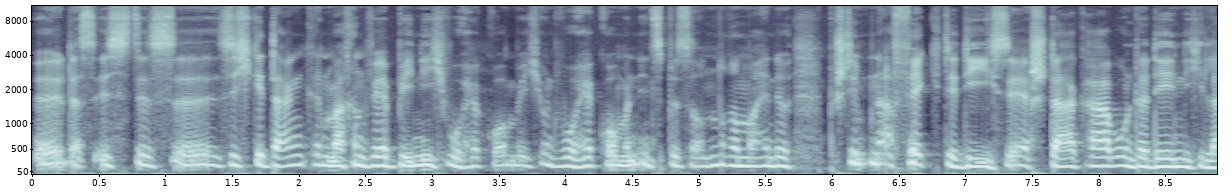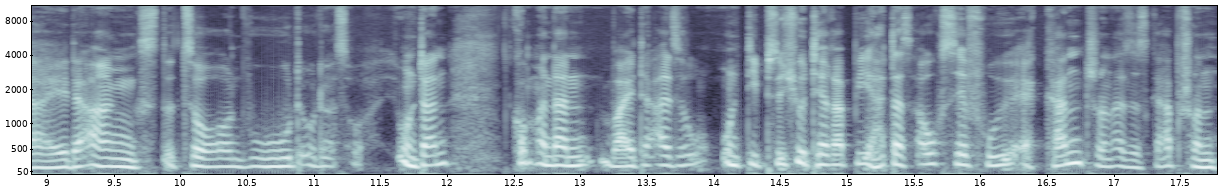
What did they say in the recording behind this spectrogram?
äh, das ist es, äh, sich Gedanken machen, wer bin ich, woher komme ich? Und woher kommen insbesondere meine bestimmten Affekte Affekte, die ich sehr stark habe, unter denen ich leide, Angst, Zorn, Wut oder so. Und dann kommt man dann weiter. Also, und die Psychotherapie hat das auch sehr früh erkannt schon. Also es gab schon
